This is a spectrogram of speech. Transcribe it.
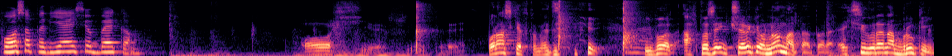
Πόσα παιδιά έχει ο Μπέκαμ; Όχι, ρε φίλε. Μπορώ να σκέφτομαι έτσι. λοιπόν, αυτός έχει, ξέρω και ονόματα τώρα. Έχει σίγουρα ένα Brooklyn.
